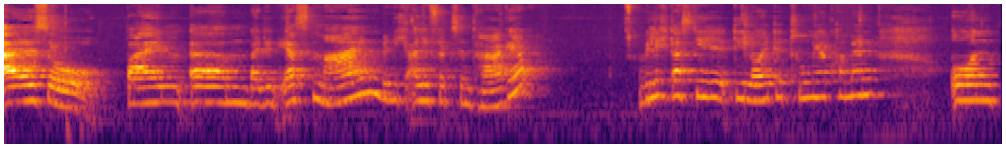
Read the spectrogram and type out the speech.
Also beim, ähm, bei den ersten Malen bin ich alle 14 Tage. Will ich, dass die, die Leute zu mir kommen. Und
